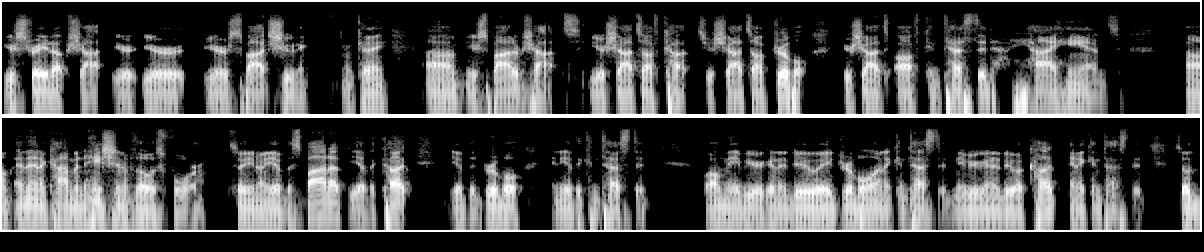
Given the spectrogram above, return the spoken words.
your straight up shot, your your your spot shooting. Okay, um, your spot up shots, your shots off cuts, your shots off dribble, your shots off contested high hands, um, and then a combination of those four. So you know you have the spot up, you have the cut, you have the dribble, and you have the contested. Well, maybe you're going to do a dribble and a contested. Maybe you're going to do a cut and a contested. So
